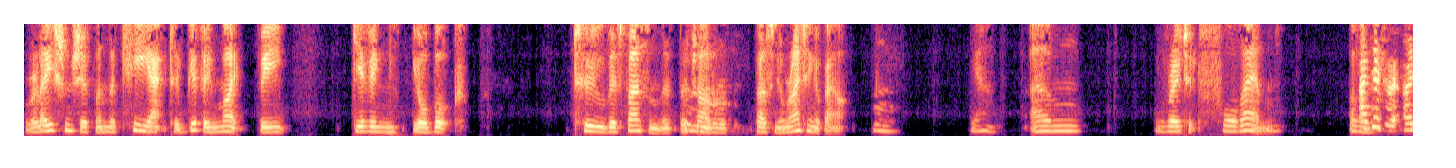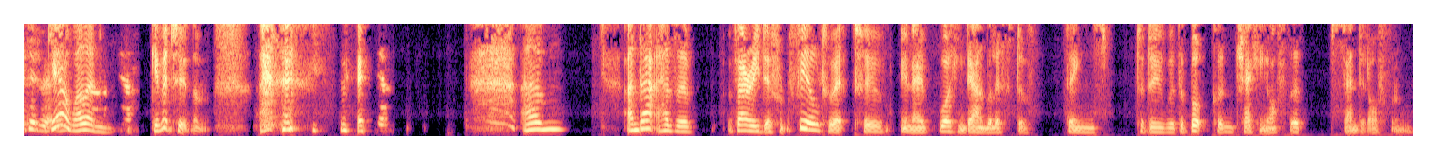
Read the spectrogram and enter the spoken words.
relationship and the key act of giving might be giving your book to this person, the, the Mm. child of the person you're writing about. Mm. Yeah. Um, wrote it for them. Well, I did. Re- I did. Really. Yeah, well, then Yeah. give it to them. Um, and that has a very different feel to it to, you know, working down the list of things to do with the book and checking off the send it off and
